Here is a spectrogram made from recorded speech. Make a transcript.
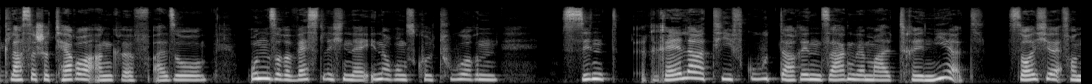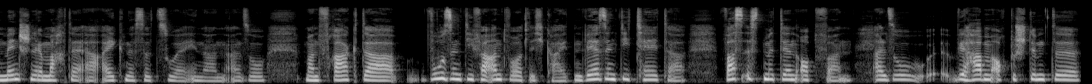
klassische Terrorangriff. Also unsere westlichen Erinnerungskulturen sind relativ gut darin, sagen wir mal, trainiert, solche von Menschen gemachte Ereignisse zu erinnern. Also man fragt da, wo sind die Verantwortlichkeiten? Wer sind die Täter? Was ist mit den Opfern? Also wir haben auch bestimmte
